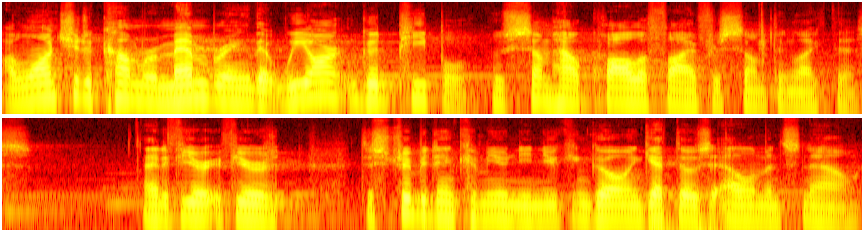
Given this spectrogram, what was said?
I want you to come remembering that we aren't good people who somehow qualify for something like this. And if you're, if you're distributing communion, you can go and get those elements now.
